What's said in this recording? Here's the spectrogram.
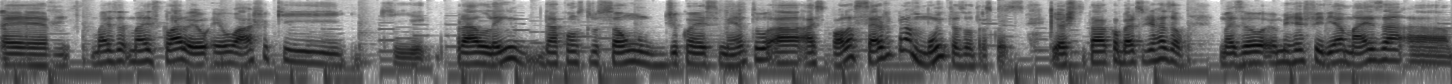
É, mas, mas, claro, eu, eu acho que, que para além da construção de conhecimento, a, a escola serve para muitas outras coisas. E eu acho que está coberto de razão. Mas eu, eu me referia mais a. a...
